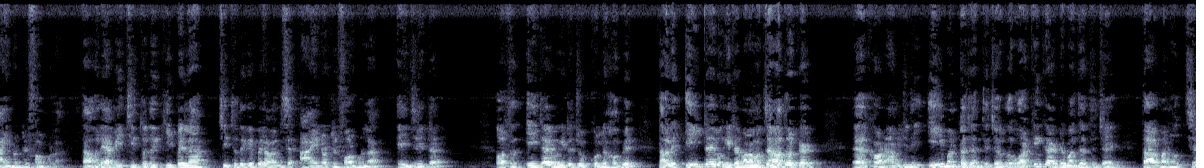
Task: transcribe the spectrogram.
আই নটের ফর্মুলা তাহলে আমি চিত্র থেকে কি পেলাম? চিত্র থেকে পেলাম আমি আই নটের ফর্মুলা এই যে এটা অর্থাৎ এইটা এবং এটা যোগ করলে হবে। তাহলে এইটা এবং এটার মান আমার জানা দরকার। এখন আমি যদি এই মানটা জানতে চাই, অর্থাৎ ওয়ার্কিং কারেন্টের মান জানতে চাই, তার মান হচ্ছে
